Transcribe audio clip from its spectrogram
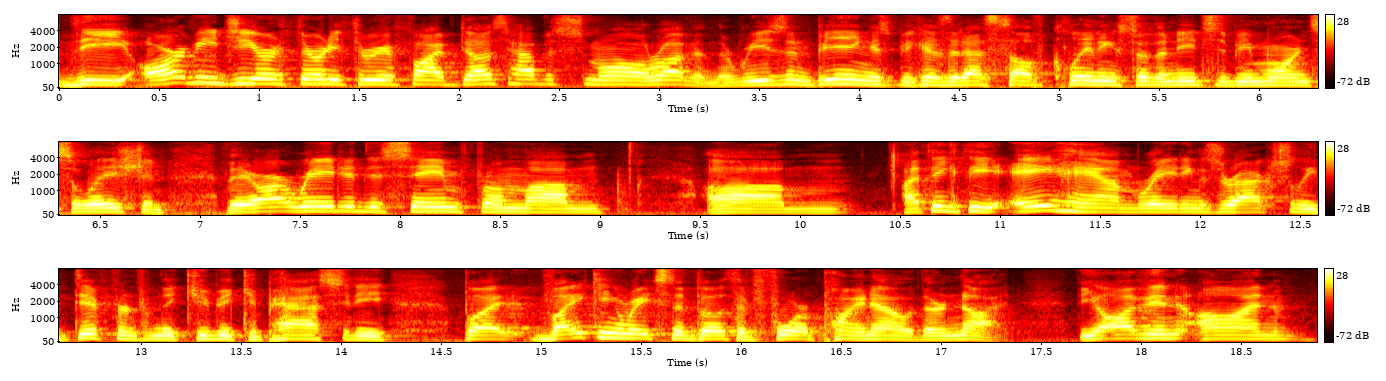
The RVGR 3305 does have a smaller oven. The reason being is because it has self-cleaning, so there needs to be more insulation. They are rated the same from, um, um, I think the AHAM ratings are actually different from the cubic capacity, but Viking rates them both at 4.0. They're not. The oven on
